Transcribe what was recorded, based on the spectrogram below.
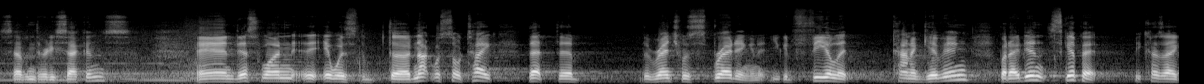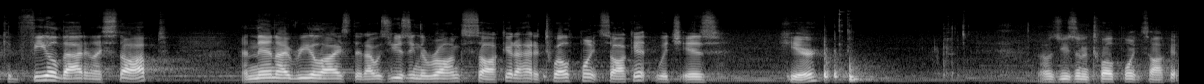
730 seconds. And this one, it was, the nut was so tight that the, the wrench was spreading and it, you could feel it kind of giving, but I didn't skip it because I could feel that and I stopped. And then I realized that I was using the wrong socket. I had a 12 point socket, which is here. I was using a 12 point socket.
